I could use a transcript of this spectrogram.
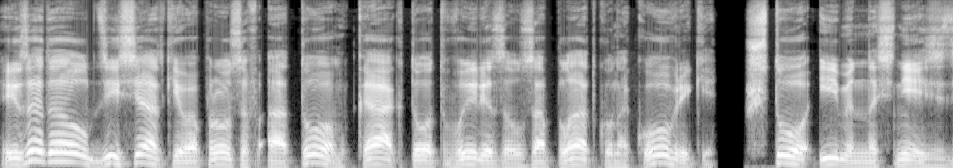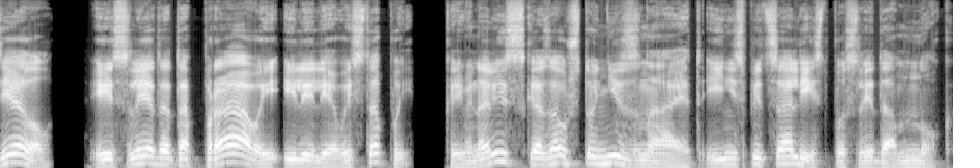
и задал десятки вопросов о том, как тот вырезал заплатку на коврике, что именно с ней сделал, и след это правой или левой стопы. Криминалист сказал, что не знает и не специалист по следам ног.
